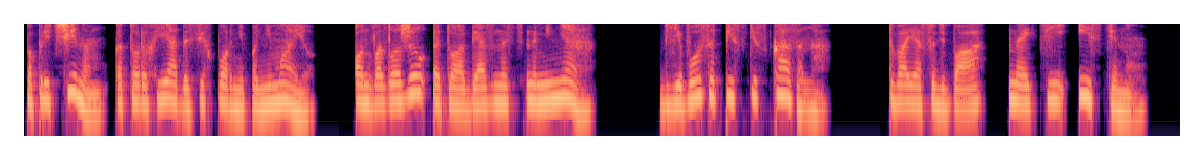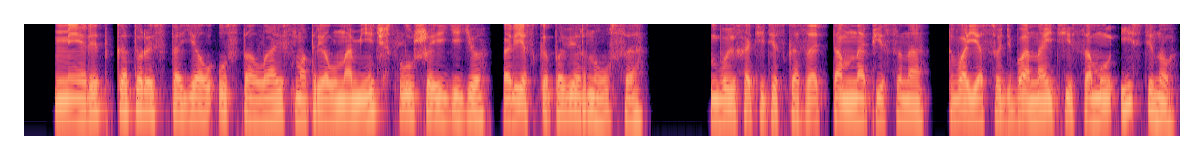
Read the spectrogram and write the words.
По причинам, которых я до сих пор не понимаю, он возложил эту обязанность на меня. В его записке сказано «Твоя судьба – найти истину». Мерит, который стоял у стола и смотрел на меч, слушая ее, резко повернулся. «Вы хотите сказать, там написано «Твоя судьба – найти саму истину»?»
